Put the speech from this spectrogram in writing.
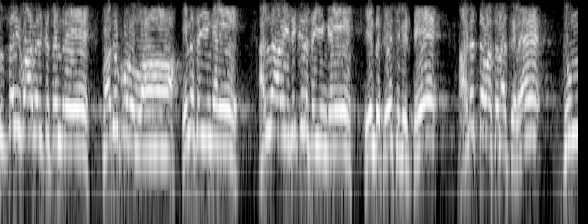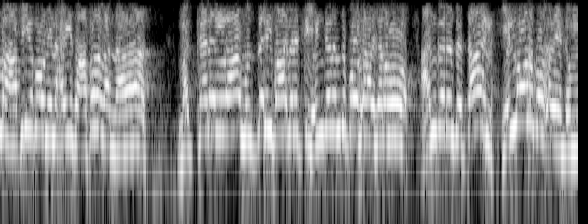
முஸ்தலிஃபாவிற்கு சென்று பதுக்குருல்லா என்ன செய்யுங்கள்? அல்லாவை இருக்கிற செய்யுங்கள் என்று பேசிவிட்டு அடுத்த வசனத்தில் சும்மா அபீதோ மின் ஹைது அசால் அன்னாஸ் மக்கள் எல்லாம் முஸ்தலிஃபாவிற்கு எங்கிருந்து போகிறார்களோ அங்கிருந்து தான் எல்லோரும் போக வேண்டும்.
